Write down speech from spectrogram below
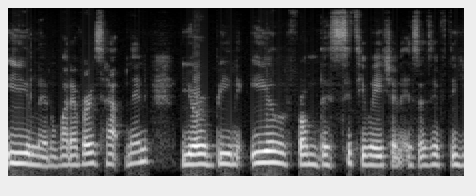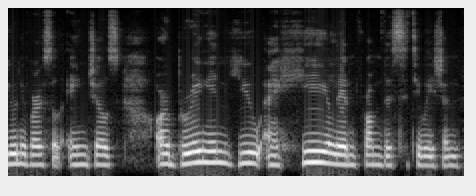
healing. Whatever is happening you're being healed from this situation. It's as if the universal angels are bringing you a healing from this situation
